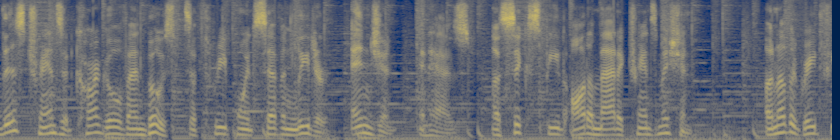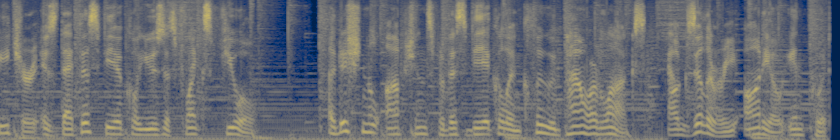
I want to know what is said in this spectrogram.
This Transit Cargo Van boasts a 3.7-liter engine and has a 6-speed automatic transmission. Another great feature is that this vehicle uses flex fuel. Additional options for this vehicle include power locks, auxiliary audio input,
